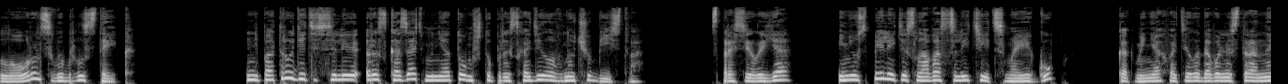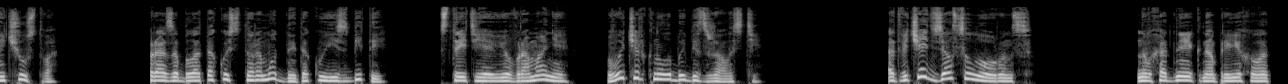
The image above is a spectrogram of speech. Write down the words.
Лоуренс выбрал стейк. «Не потрудитесь ли рассказать мне о том, что происходило в ночь убийства?» Спросила я, и не успели эти слова слететь с моих губ, как меня охватило довольно странное чувство. Фраза была такой старомодной, такой избитой. Встретя я ее в романе, вычеркнула бы без жалости. Отвечать взялся Лоуренс. На выходные к нам приехало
